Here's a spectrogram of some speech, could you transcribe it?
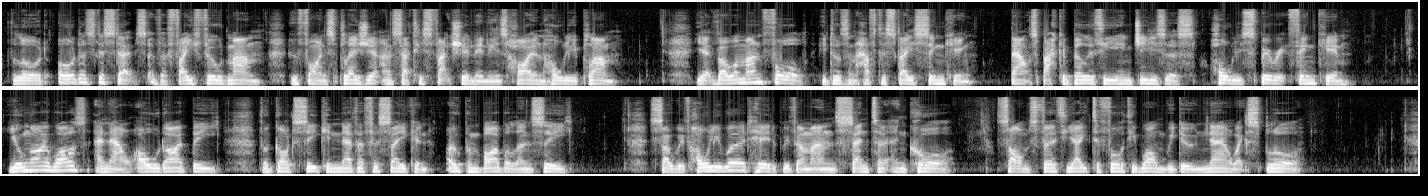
The Lord orders the steps of a faith filled man who finds pleasure and satisfaction in his high and holy plan. Yet though a man fall, he doesn't have to stay sinking. Bounce back ability in Jesus, Holy Spirit thinking. Young I was, and now old I be, for God seeking never forsaken, open Bible and see. So with Holy Word hid with a man's centre and core, Psalms 38 to 41 we do now explore.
